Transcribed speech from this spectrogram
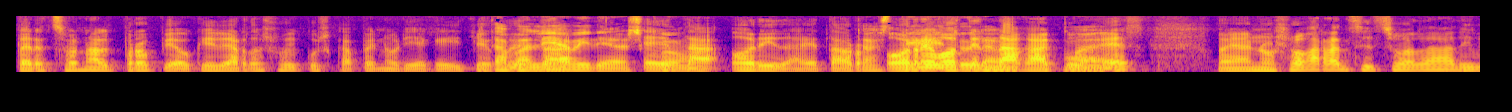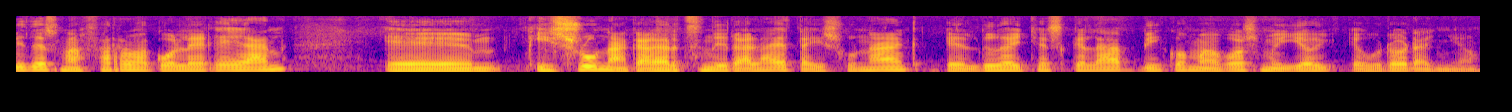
personal propio auki behar duzu ikuskapen horiek egiteko. Eta balea bide asko. Eta hori da, eta horre goten da gakoa, bai. ez? Baina, oso garrantzitsua da, adibidez, Nafarroako legean, e, izunak agertzen dirala, eta izunak heldu daitezkela 2,5 milioi euroraino.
